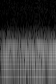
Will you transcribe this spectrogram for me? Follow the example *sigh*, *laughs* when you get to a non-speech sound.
Hello? Hello?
